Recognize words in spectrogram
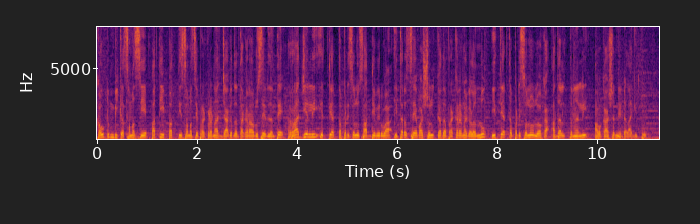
ಕೌಟುಂಬಿಕ ಸಮಸ್ಯೆ, ಪತಿ ಪತ್ನಿ ಸಮಸ್ಯೆ ಪ್ರಕರಣ, ಜಾಗದ ತಕರಾರು ಸೇರಿದಂತೆ ರಾಜ್ಯದಲ್ಲಿ ಇತ್ಯರ್ಥಪಡಿಸಲು ಸಾಧ್ಯವಿರುವ ಇತರ ಸೇವಾ ಶುಲ್ಕದ ಪ್ರಕರಣಗಳನ್ನು ಇತ್ಯರ್ಥಪಡಿಸಲು ಲೋಕ ಅದಾಲತ್ನಲ್ಲಿ ಅವಕಾಶ ನೀಡಲಾಗಿತ್ತು.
